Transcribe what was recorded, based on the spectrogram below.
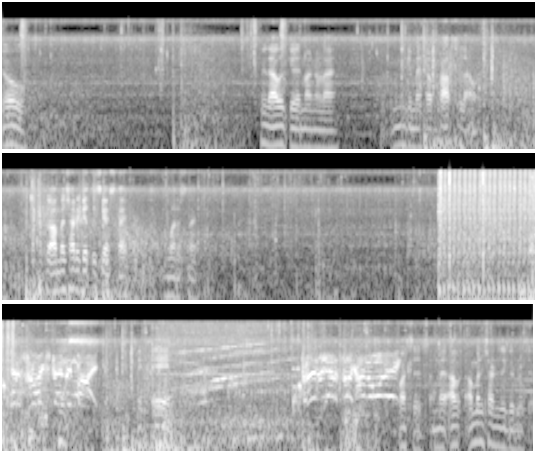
Yo. Dude, that was good, I'm not gonna lie. I'm gonna give myself props for that one. So I'm gonna try to get this guy sniper. I want to snipe. Watch this. I'm gonna, I'm, I'm gonna try to do good with it.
